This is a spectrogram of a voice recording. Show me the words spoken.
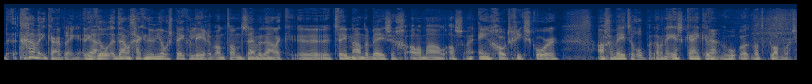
gaan we in kaart brengen. En ik wil, daarom ga ik er nu niet over speculeren. Want dan zijn we dadelijk uh, twee maanden bezig... allemaal als één groot Grieks koor aan geweten roepen. Laten we nou eerst kijken ja. hoe, wat, wat, het plan wordt.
